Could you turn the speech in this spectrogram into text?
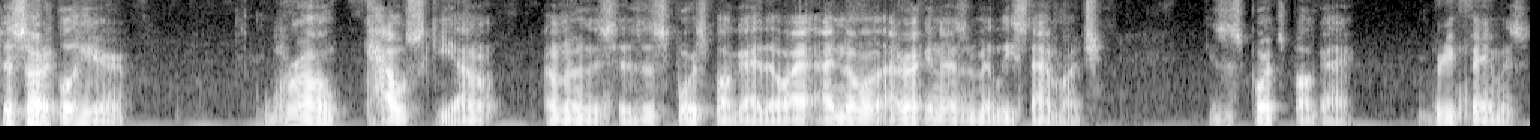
This article here, Gronkowski. I don't I don't know who this is. A sports ball guy though. I, I know I recognize him at least that much. He's a sports ball guy. Pretty famous.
